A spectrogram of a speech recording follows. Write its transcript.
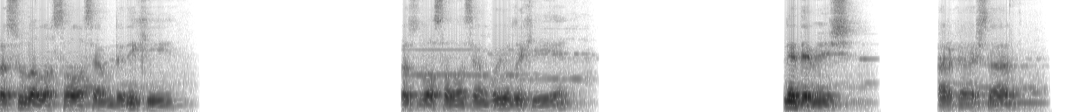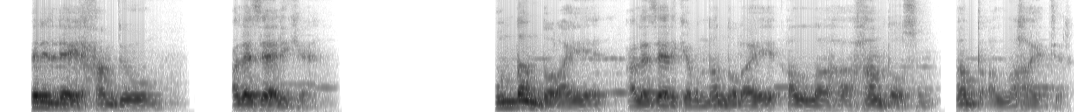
Resulullah sallallahu aleyhi ve sellem dedi ki Resulullah sallallahu aleyhi ve sellem buyurdu ki ne demiş arkadaşlar? Felillahil hamdu ale zalike. Bundan dolayı ale zalike bundan dolayı Allah'a hamd olsun. Hamd Allah'a aittir.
